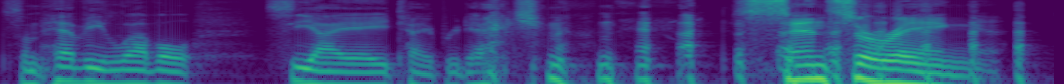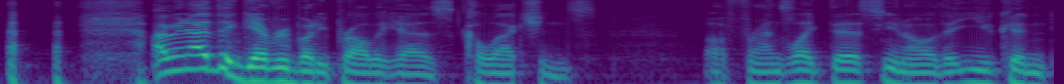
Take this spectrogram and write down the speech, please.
some heavy level CIA type redaction on that. Censoring. I mean, I think everybody probably has collections of friends like this, you know, that you can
